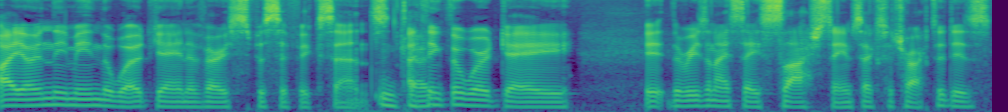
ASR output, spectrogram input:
I only mean the word gay in a very specific sense. Okay. I think the word gay, it, the reason I say slash same sex attracted is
